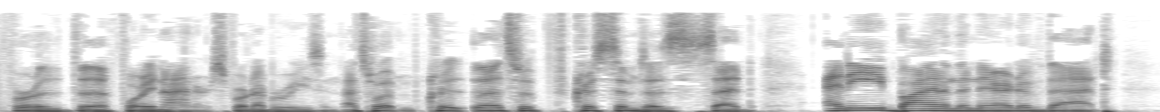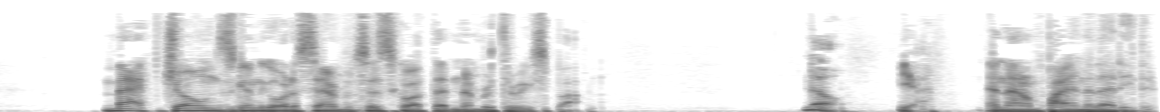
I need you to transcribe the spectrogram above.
for the 49ers for whatever reason. That's what Chris, that's what Chris Sims has said. Any buying in the narrative that Mac Jones is going to go to San Francisco at that number three spot. No, Yeah, and I don't buy into that either.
